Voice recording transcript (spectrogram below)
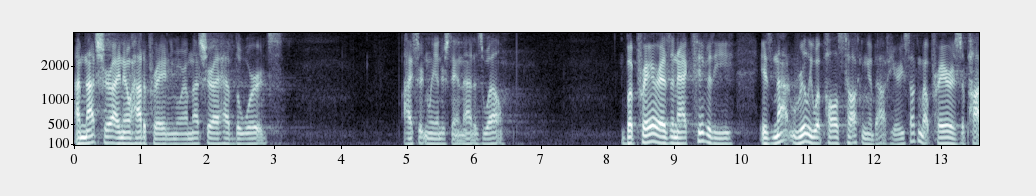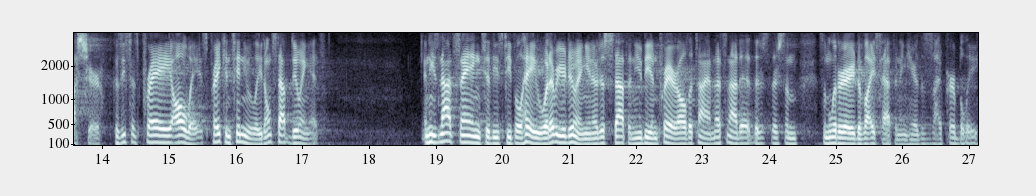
I'm not sure I know how to pray anymore. I'm not sure I have the words. I certainly understand that as well. But prayer as an activity is not really what Paul's talking about here. He's talking about prayer as a posture because he says, pray always, pray continually, don't stop doing it. And he's not saying to these people, hey, whatever you're doing, you know, just stop and you be in prayer all the time. That's not it. There's, there's some, some literary device happening here. This is hyperbole.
